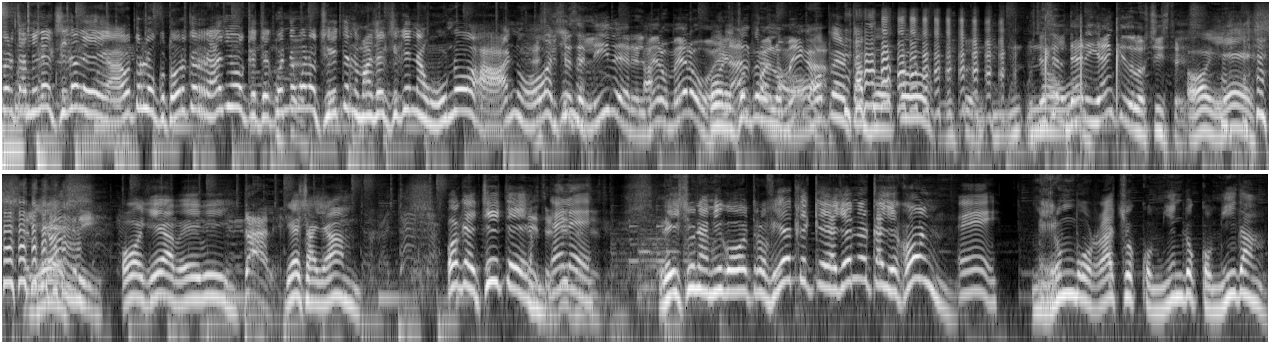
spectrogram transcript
pero también exígale a otros locutores de radio que te cuenten buenos chistes, nomás exigen a uno. Ah, no. Es que usted es el líder, el mero mero, Por el eso, alfa, pero el no, omega. pero tampoco. Usted es el daddy yankee de los chistes. Oh, yes. El yes. country. Oh, yeah, baby. Dale. Yes, I am. Ok, chiste. Chiste, Dale. chiste, Le dice un amigo a otro, fíjate que allá en el callejón, mira un borracho comiendo comida.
